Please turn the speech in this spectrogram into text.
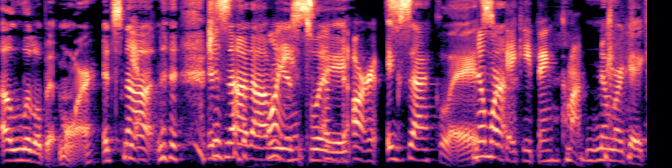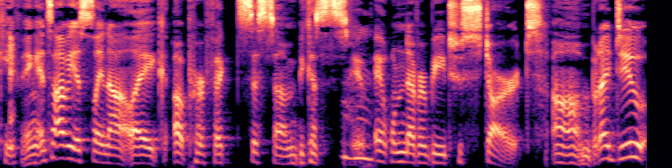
a little bit more. It's not, yeah. it's Just not obviously art. Exactly. No it's more not, gatekeeping. Come on. No more gatekeeping. it's obviously not like a perfect system because mm-hmm. it, it, will never be to start. Um, but I do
